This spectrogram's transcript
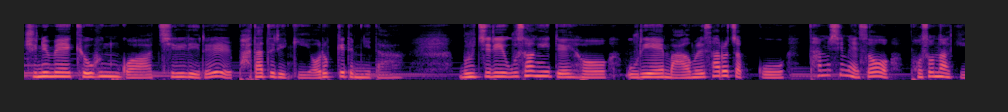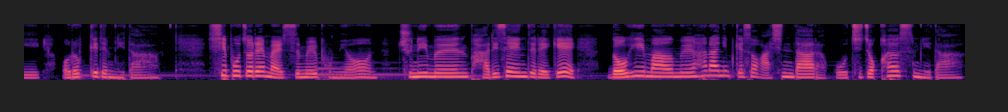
주님의 교훈과 진리를 받아들이기 어렵게 됩니다. 물질이 우상이 되어 우리의 마음을 사로잡고 탐심에서 벗어나기 어렵게 됩니다. 15절의 말씀을 보면 주님은 바리새인들에게 너희 마음을 하나님께서 아신다라고 지적하였습니다.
